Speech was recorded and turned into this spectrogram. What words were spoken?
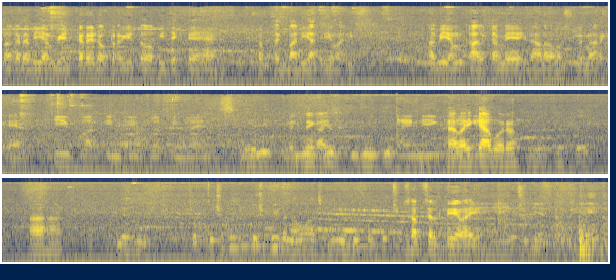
मगर अभी हम वेट कर रहे हैं डॉक्टर की तो अभी देखते हैं कब तक बारी आती है हमारी। अभी हम कालका में राणा हॉस्टल में आ रखे हैं। Keep working keep working guys मिलते हैं guys। अरे है भाई क्या बोल रहे हो? हाँ हाँ। यही तो कुछ भी कुछ भी बनाओ आजकल यूट्यूब पर कुछ सब चलती है भाई। यही तो यही तो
